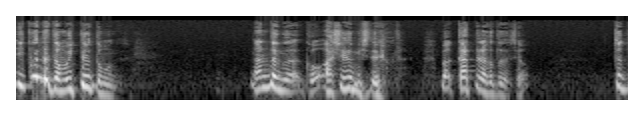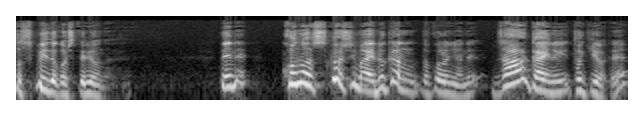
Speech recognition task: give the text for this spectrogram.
行くんだったらもう行ってると思うんですよ。なんとなくこう足踏みしてるような、まあ、勝手なことですよ。ちょっとスピード越してるようなでねこの少し前ルカのところにはねザーカイの時はね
